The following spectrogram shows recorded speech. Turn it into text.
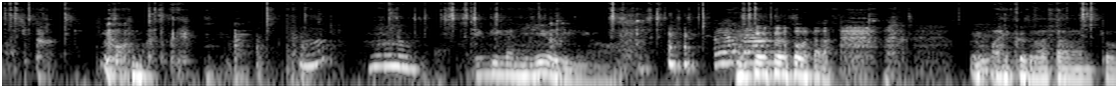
マジか。うわムカつく。エビが逃げよるんよ。ほら。うまいことはさんと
